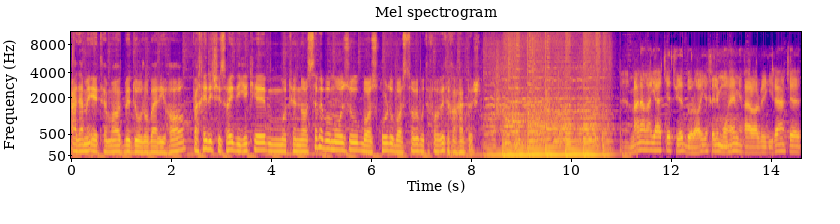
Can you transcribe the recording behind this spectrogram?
عدم اعتماد به دوروبری ها و خیلی چیزهای دیگه که متناسب با موضوع بازخورد و باستاب متفاوتی خواهد داشت. منم اگر که توی دورهای خیلی مهمی قرار بگیرم که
